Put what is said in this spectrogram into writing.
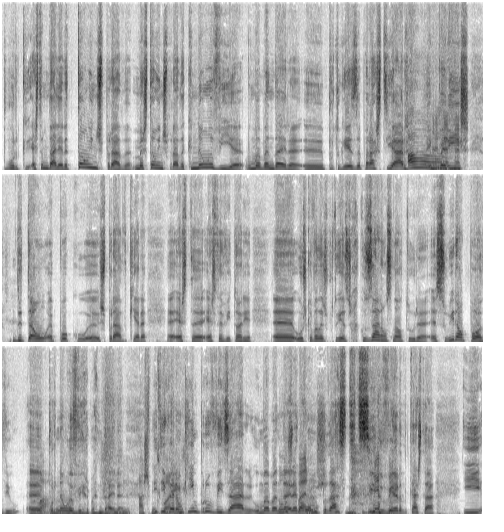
porque esta medalha era tão inesperada, mas tão inesperada que não havia uma bandeira eh, portuguesa para hastear Ah. em Paris, de tão eh, pouco eh, esperado que era esta, esta vitória. Os cavaleiros portugueses recusaram-se na altura a subir ao pódio Claro. por não haver bandeira Acho e tiveram bem. que improvisar uma bandeira os com, um pedaço de tecido verde, cá está, e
